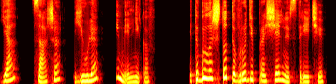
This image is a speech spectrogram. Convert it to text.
Я, Саша, Юля и Мельников. Это было что-то вроде прощальной встречи,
